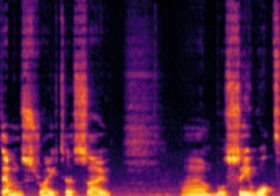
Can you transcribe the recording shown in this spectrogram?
demonstrator. So um, we'll see what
